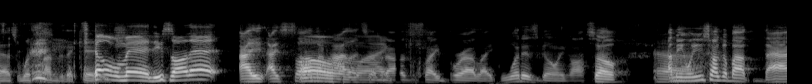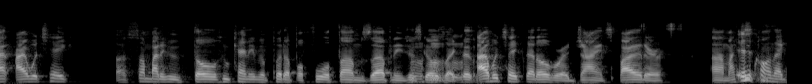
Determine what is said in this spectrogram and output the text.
as what's under the cage. Oh man, you saw that? I, I saw Oh the highlights of it. I was just like, bruh, like what is going on? So I mean, Uh, when you talk about that, I would take uh, somebody who throws who can't even put up a full thumbs up and he just goes like this. I would take that over a giant spider. Um, I keep calling that.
